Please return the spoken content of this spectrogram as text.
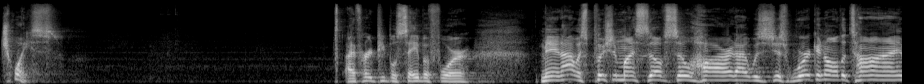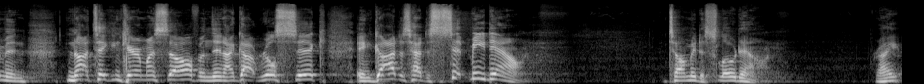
choice. I've heard people say before, Man, I was pushing myself so hard. I was just working all the time and not taking care of myself. And then I got real sick, and God just had to sit me down tell me to slow down, right?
